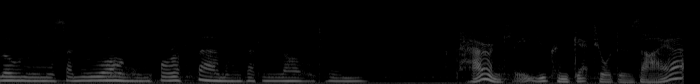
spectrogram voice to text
loneliness and longing for a family that loved him. Apparently, you can get your desire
